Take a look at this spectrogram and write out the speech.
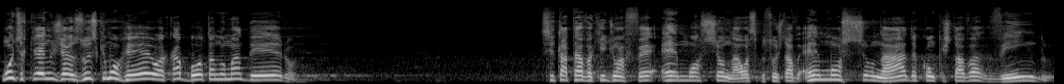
Muitos creem no Jesus que morreu, acabou, está no madeiro. Se tratava aqui de uma fé emocional, as pessoas estavam emocionadas com o que estava vendo,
